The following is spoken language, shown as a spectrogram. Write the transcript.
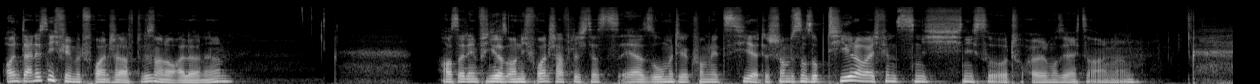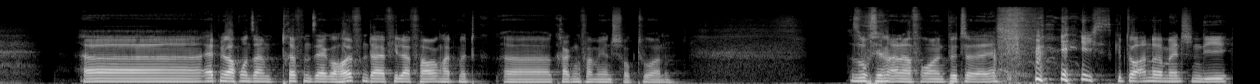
Und dann ist nicht viel mit Freundschaft, wissen wir doch alle, ne? Außerdem finde ich das auch nicht freundschaftlich, dass er so mit dir kommuniziert. Ist schon ein bisschen subtil, aber ich finde es nicht, nicht so toll, muss ich echt sagen. Ne? Äh, er hat mir auch bei unserem Treffen sehr geholfen, da er viel Erfahrung hat mit äh, kranken Familienstrukturen. Such dir einen anderen Freund, bitte. es gibt auch andere Menschen, die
